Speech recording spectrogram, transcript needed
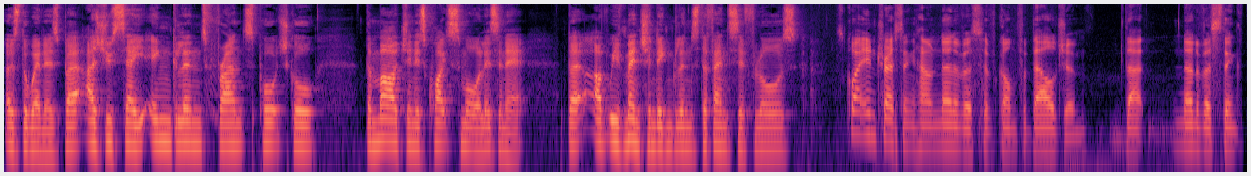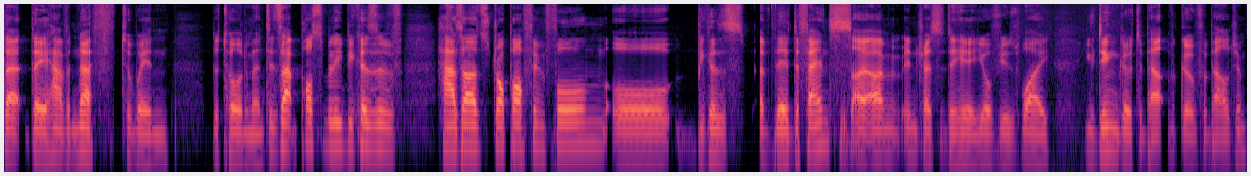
as the winners. But as you say, England, France, Portugal, the margin is quite small, isn't it? But uh, we've mentioned England's defensive flaws. It's quite interesting how none of us have gone for Belgium. That none of us think that they have enough to win the tournament. Is that possibly because of Hazard's drop off in form, or because of their defence? I'm interested to hear your views why you didn't go to Bel- go for Belgium.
